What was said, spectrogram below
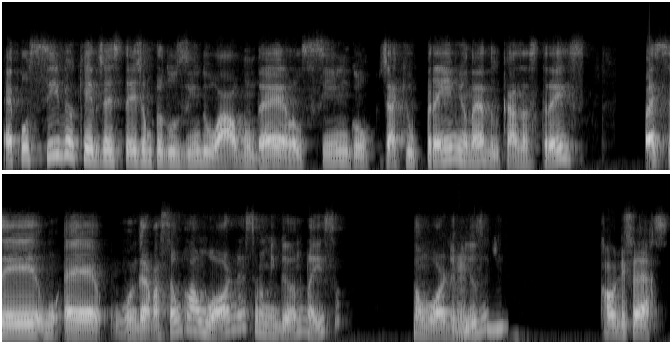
é possível que eles já estejam produzindo o álbum dela, o single, já que o prêmio, né, no caso as três, vai ser é, uma gravação com a Warner, se eu não me engano, não é isso? Com a Warner uhum. Music? Com a Universo.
